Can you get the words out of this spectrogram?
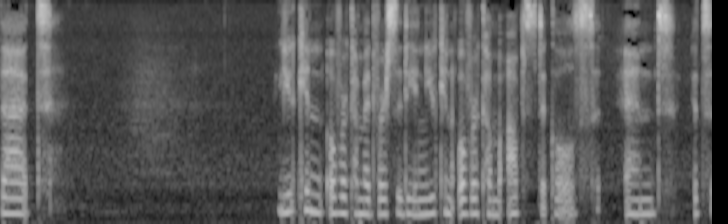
that you can overcome adversity and you can overcome obstacles. And it's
